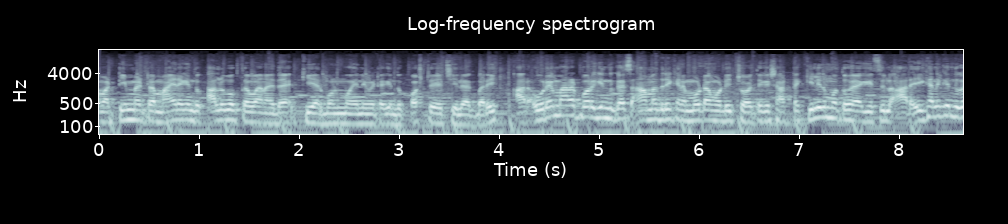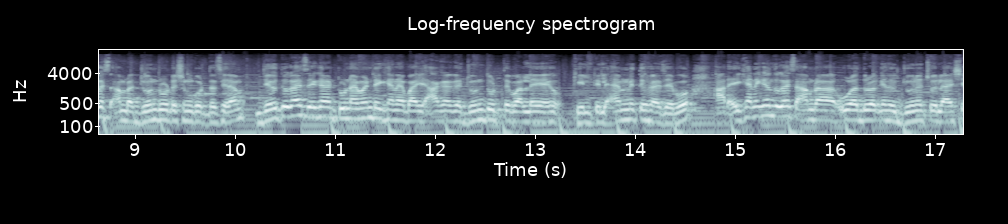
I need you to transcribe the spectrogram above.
আমার টিমমেটটা মাইরা কিন্তু আলু বক্তা বানায় দেয়। কি আর বলব এনিমিটা কিন্তু কষ্ট হয়েছিল একবারই। আর ওরে মারার পরে কিন্তু গাছ আমাদের এখানে মোটামুটি ছয় থেকে সাতটা কিলের মতো হয়ে গেছিল। আর এখানে কিন্তু গাছ আমরা জোন রোটেশন করতেছিলাম। যেহেতু গাছ এখানে টুর্নামেন্ট এখানে ভাই আগে আগে জোন তুলতে পারলে কিল টিল এমনিতে হয়ে যাব আর এখানে কিন্তু গাছ আমরা উড়া দুরা কিন্তু জোনে চলে আসি।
